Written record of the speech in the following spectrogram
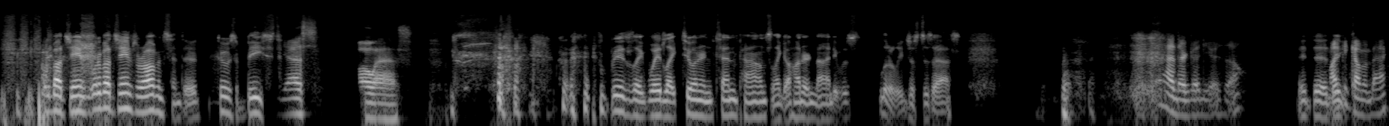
What about James? What about James Robinson, dude? Dude was a beast. yes. All ass. Breeze was like weighed like 210 pounds, and like 190 was literally just his ass. they had their good years though. They did. Might They- be coming back.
